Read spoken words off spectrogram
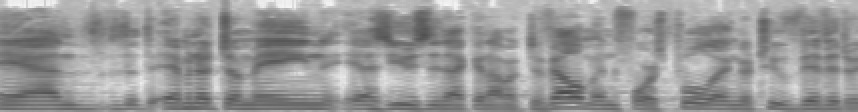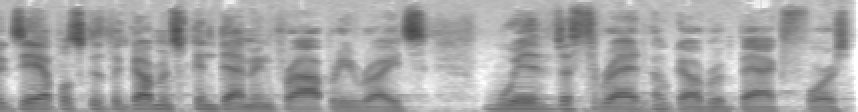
And the eminent domain, as used in economic development, forced pooling are two vivid examples because the government's condemning property rights with the threat of government-backed force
